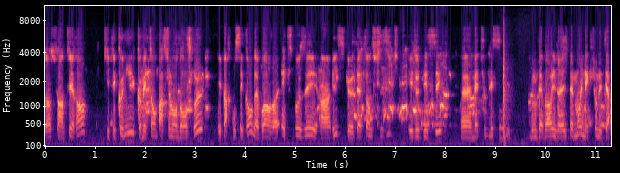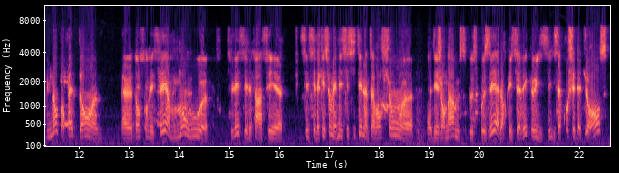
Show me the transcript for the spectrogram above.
dans, sur un terrain qui était connu comme étant partiellement dangereux et par conséquent d'avoir exposé un risque d'atteinte physique et de décès euh, Matthew Blessing. Donc d'avoir eu véritablement une action déterminante en fait dans euh, dans son décès, un moment où euh, tu sais, c'est enfin c'est c'est la question de la nécessité de l'intervention euh, des gendarmes peut se poser alors qu'ils savaient qu'ils s'approchaient de la Durance,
